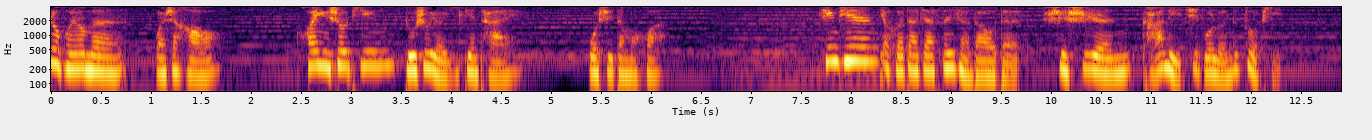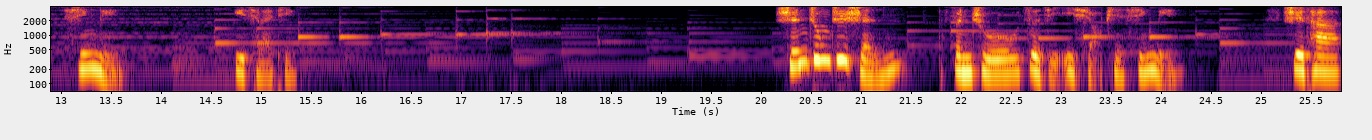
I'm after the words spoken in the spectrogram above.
众朋友们，晚上好，欢迎收听读书有益电台，我是大木花。今天要和大家分享到的是诗人卡里纪伯伦的作品《心灵》，一起来听。神中之神，分出自己一小片心灵，使它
